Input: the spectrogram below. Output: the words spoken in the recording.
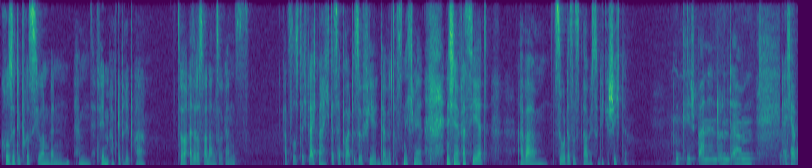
große Depressionen, wenn ähm, der Film abgedreht war, so, also das war dann so ganz, ganz lustig. Vielleicht mache ich deshalb heute so viel, damit das nicht mehr, nicht mehr passiert. Aber so, das ist, glaube ich, so die Geschichte. Okay, spannend. Und ähm, ich habe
